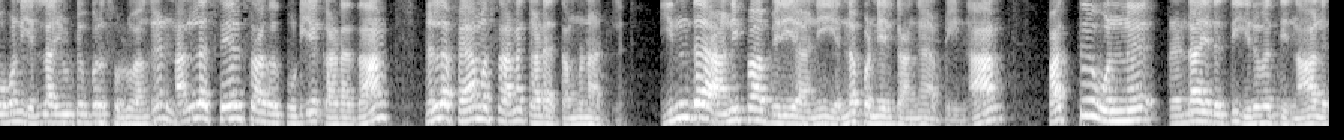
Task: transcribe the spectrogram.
ஓஹோன்னு எல்லா யூடியூபரும் சொல்லுவாங்க. நல்ல சேல்ஸ் ஆகக்கூடிய கடை தான் நல்ல ஃபேமஸான கடை தமிழ்நாட்டுல. இந்த அனிஃபா பிரியாணி என்ன பண்ணியிருக்காங்க அப்படின்னா பத்து ஒன்று ரெண்டாயிரத்தி இருபத்தி நாலு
